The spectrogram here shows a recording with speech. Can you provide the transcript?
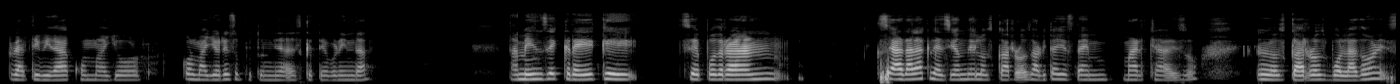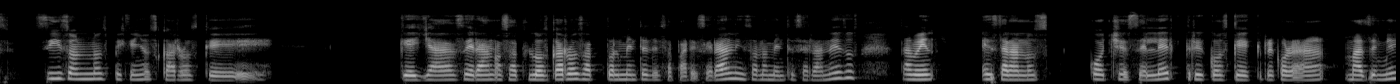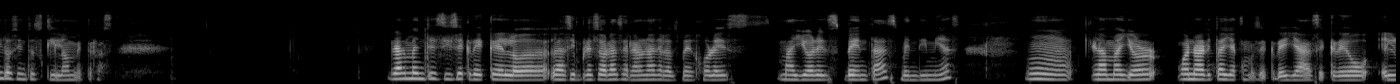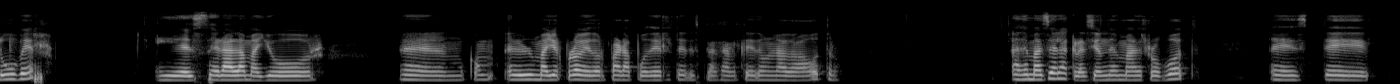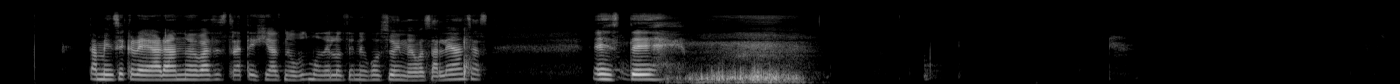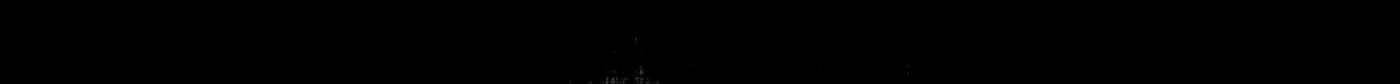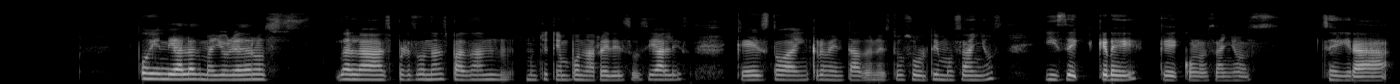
creatividad, con mayor con mayores oportunidades que te brindan. También se cree que se podrán se hará la creación de los carros, ahorita ya está en marcha eso, los carros voladores. Sí, son unos pequeños carros que que ya serán, o sea, los carros actualmente desaparecerán y solamente serán esos. También estarán los coches eléctricos que recorrerán más de 1200 kilómetros. Realmente sí se cree que las impresoras serán una de las mejores, mayores ventas, vendimias. Mm, la mayor, bueno, ahorita ya como se cree, ya se creó el Uber y será la mayor, em, el mayor proveedor para poderte desplazarte de un lado a otro. Además de la creación de más robots, este también se crearán nuevas estrategias, nuevos modelos de negocio y nuevas alianzas. Este Hoy en día la mayoría de los de las personas pasan mucho tiempo en las redes sociales, que esto ha incrementado en estos últimos años y se cree que con los años seguirá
